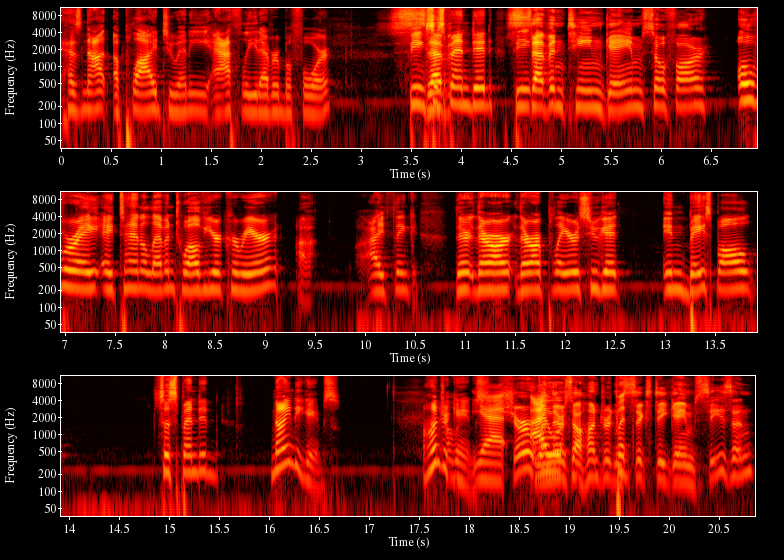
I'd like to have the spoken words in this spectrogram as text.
has not applied to any athlete ever before. Being Seven- suspended, being 17 games so far? over a, a 10 11 12 year career uh, i think there there are there are players who get in baseball suspended 90 games 100 games Oh, Yeah. Sure, when I there's a 160 game season.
